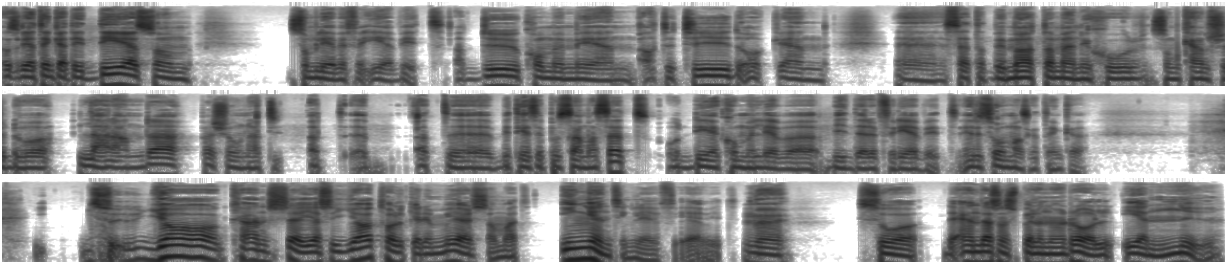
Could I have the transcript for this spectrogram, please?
alltså jag tänker att det är det som, som lever för evigt. Att du kommer med en attityd och en eh, sätt att bemöta människor som kanske då lär andra personer att, att, att, att eh, bete sig på samma sätt. Och det kommer leva vidare för evigt. Är det så man ska tänka? så jag kanske, alltså jag tolkar det mer som att ingenting lever för evigt. Nej. Så det enda som spelar någon roll är nu.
